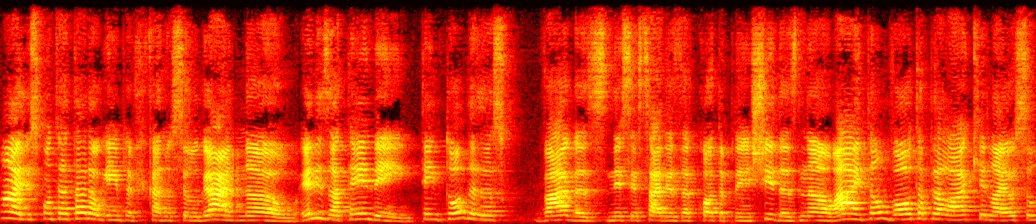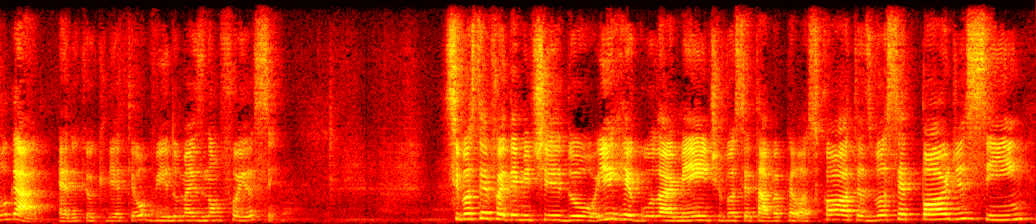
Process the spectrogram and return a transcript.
Ah, eles contrataram alguém para ficar no seu lugar? Não. Eles atendem, tem todas as vagas necessárias da cota preenchidas? Não. Ah, então volta para lá que lá é o seu lugar. Era o que eu queria ter ouvido, mas não foi assim. Se você foi demitido irregularmente, você estava pelas cotas, você pode sim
